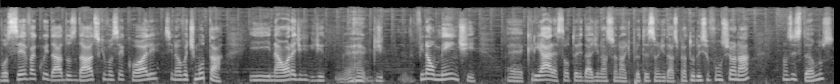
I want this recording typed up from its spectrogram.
você vai cuidar dos dados que você colhe, senão eu vou te multar. E na hora de, de, eh, de finalmente eh, criar essa autoridade nacional de proteção de dados para tudo isso funcionar, nós estamos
